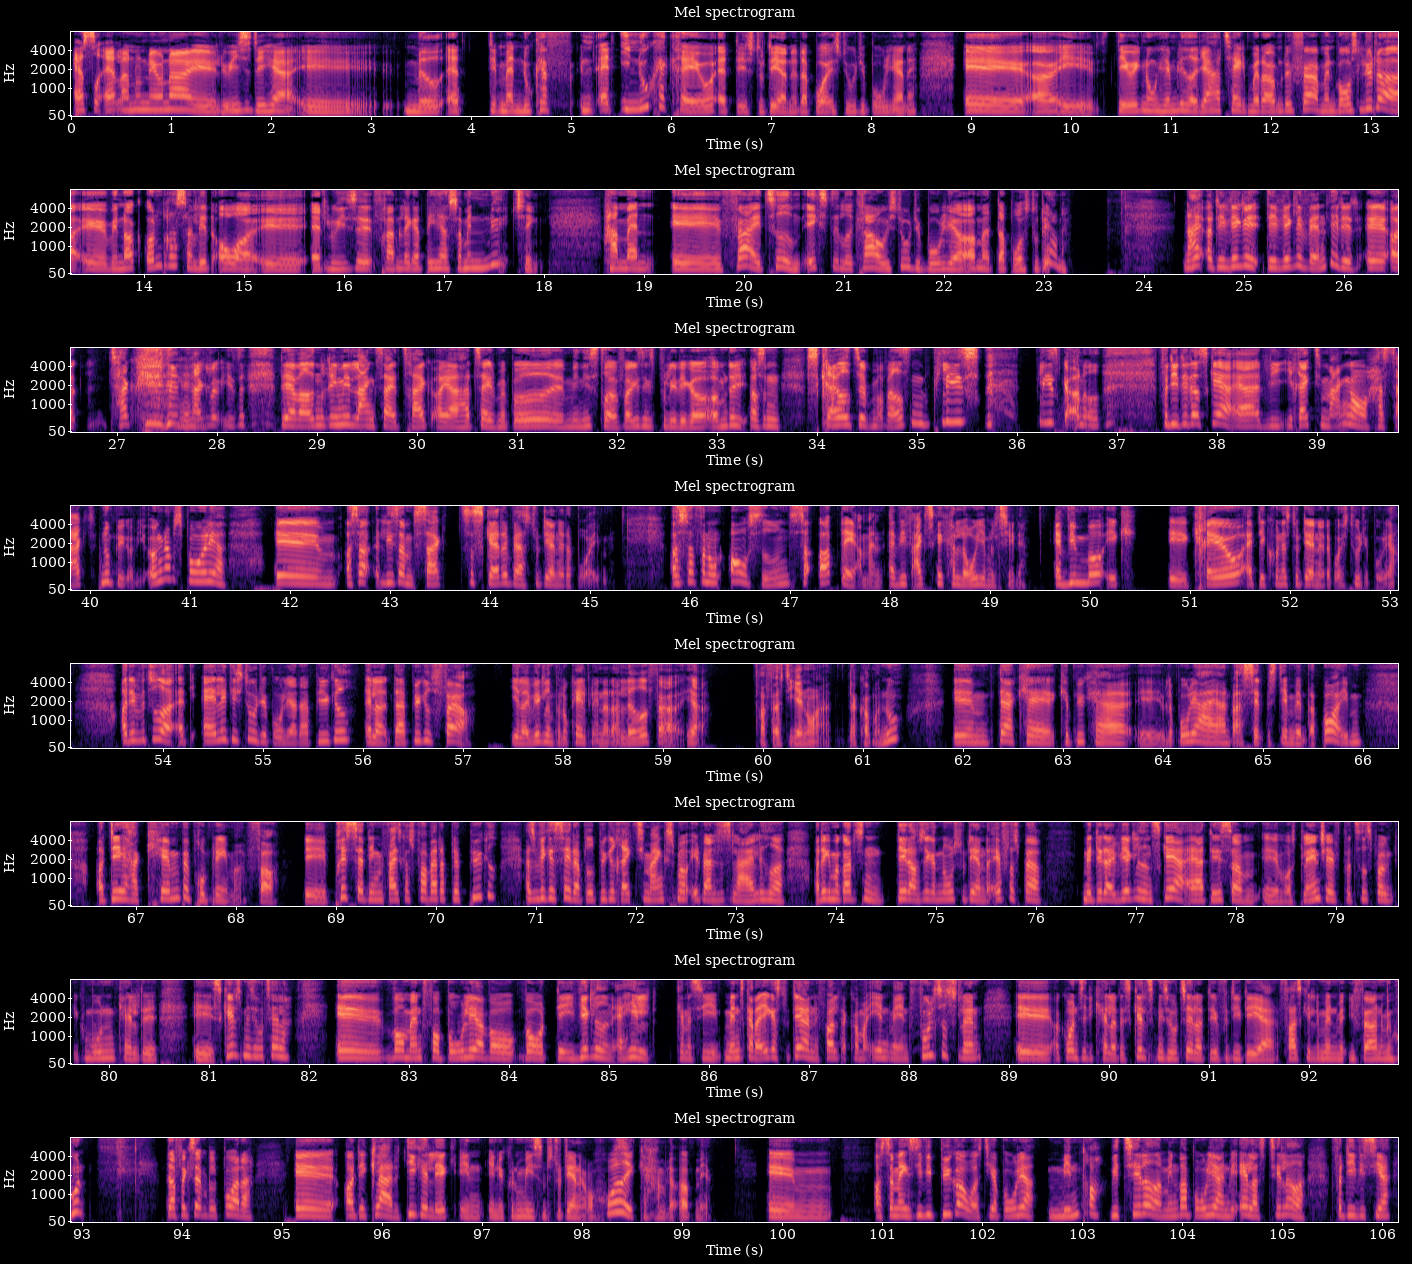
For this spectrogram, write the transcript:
Astrid Aller, nu nævner øh, Louise det her øh, med, at det, man nu kan, at I nu kan kræve, at det er studerende, der bor i studieboligerne. Øh, og øh, det er jo ikke nogen hemmelighed, at jeg har talt med dig om det før, men vores lyttere øh, vil nok undre sig lidt over, øh, at Louise fremlægger det her som en ny ting. Har man øh, før i tiden ikke stillet krav i studieboliger om, at der bor studerende? Nej, og det er virkelig, det er virkelig vanvittigt. Øh, og tak, tak, Louise. Det har været en rimelig lang sejt træk, og jeg har talt med både øh, ministre og folketingspolitikere om det, og sådan skrevet til dem og været sådan, please, please gør noget. Fordi det, der sker, er, at vi i rigtig mange år har sagt, nu bygger vi ungdomsboliger, øh, og så ligesom sagt, så skal det være studerende, der bor i dem. Og så for nogle år siden, så opdager man, at vi faktisk ikke har lovhjemmel til det. At vi må ikke øh, kræve, at det kun er studerende, der bor i studieboliger. Og det betyder, at alle de studieboliger, der er bygget, eller der er bygget før, eller i virkeligheden på lokalplaner, der er lavet før her fra 1. januar, der kommer nu, øh, der kan, kan bygherre øh, eller boligejeren bare selv bestemme, hvem der bor i dem. Og det har kæmpe problemer for øh, prissætning, men faktisk også for, hvad der bliver bygget. Altså vi kan se, at der er blevet bygget rigtig mange små etværelseslejligheder, og det kan man godt sådan, det er der jo sikkert nogle studerende, der efterspørger, men det, der i virkeligheden sker, er det, som øh, vores planchef på et tidspunkt i kommunen kaldte øh, skilsmissehoteller, øh, hvor man får boliger, hvor, hvor det i virkeligheden er helt kan man sige, mennesker, der ikke er studerende, folk, der kommer ind med en fuldtidsløn, øh, og grund til, at de kalder det skilsmissehoteller, det er, fordi det er fraskilte mænd med, i 40'erne med hund, der for eksempel bor der. Øh, og det er klart, at de kan lægge en, en økonomi, som studerende overhovedet ikke kan hamle op med. Øh, og så man kan sige, at vi bygger over de her boliger mindre. Vi tillader mindre boliger, end vi ellers tillader, fordi vi siger,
